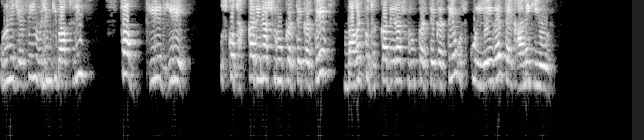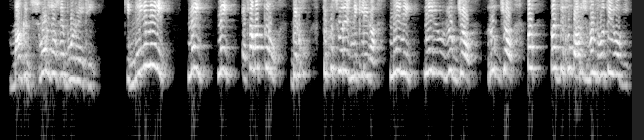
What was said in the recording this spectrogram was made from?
उन्होंने जैसे ही विलियम की बात सुनी, सब धीरे धीरे उसको धक्का देना शुरू करते करते मागट को धक्का देना शुरू करते करते उसको ले गए तहखाने की ओर। मागट ज़ोर ज़ोर से बोल रही थी कि नहीं नहीं नहीं नहीं नहीं, ऐसा मत करो। देखो देखो सूरज निकलेगा। नहीं नहीं नहीं, रुक जाओ रुक जाओ। बस बस देखो बारिश बंद होती होगी।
